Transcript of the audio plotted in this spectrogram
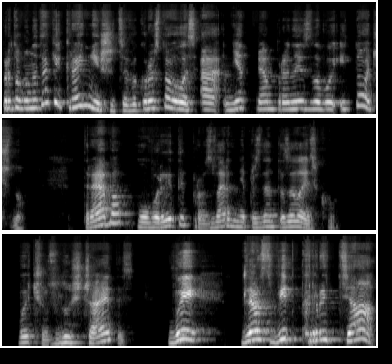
Притому не так, як раніше це використовувалось, а нет прям принизливо і точно. Треба говорити про звернення президента Зеленського. Ви що, знущаєтесь? Ви для вас відкриття,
